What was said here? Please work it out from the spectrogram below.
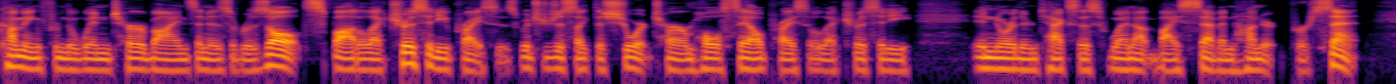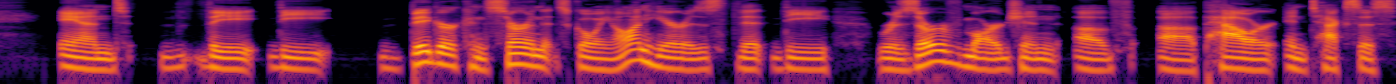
coming from the wind turbines. And as a result, spot electricity prices, which are just like the short term wholesale price of electricity in northern Texas, went up by 700%. And the, the bigger concern that's going on here is that the reserve margin of uh, power in Texas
